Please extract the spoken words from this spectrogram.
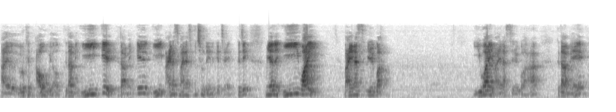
아 이렇게 나오고요. 그 다음에 2, 1, 그 다음에 1, 2 마이너스 마이너스 붙이면 되겠지. 그지? 그럼 얘는 2y 마이너스 1과 2y 마이너스 1과 그 다음에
